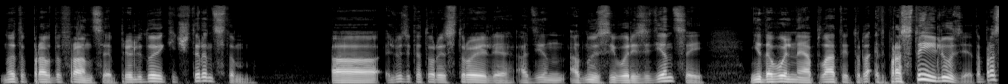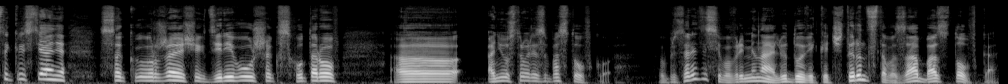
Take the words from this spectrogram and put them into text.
но это, правда, Франция. При Людовике XIV э, люди, которые строили один, одну из его резиденций, недовольные оплатой труда, это простые люди, это простые крестьяне с окружающих деревушек, с хуторов, э, они устроили забастовку. Вы представляете себе, во времена Людовика XIV забастовка.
